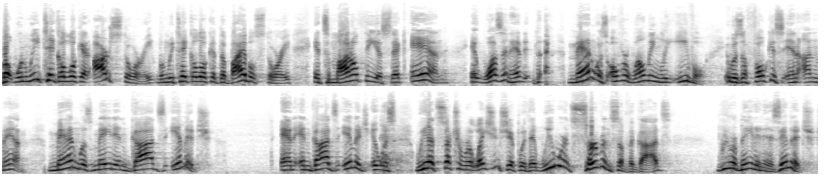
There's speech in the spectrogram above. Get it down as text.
But when we take a look at our story, when we take a look at the Bible story, it's monotheistic and it wasn't, man was overwhelmingly evil. It was a focus in on man. Man was made in God's image. And in God's image, it was, we had such a relationship with Him. We weren't servants of the gods, we were made in His image.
